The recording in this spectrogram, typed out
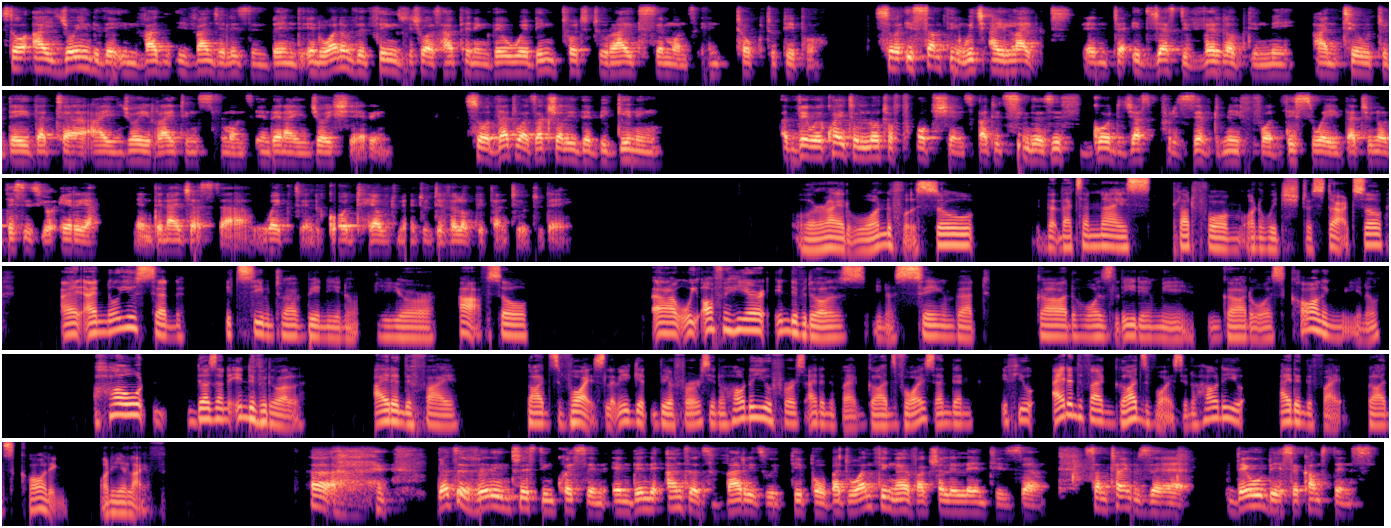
so I joined the evangelism band, and one of the things which was happening, they were being taught to write sermons and talk to people. So it's something which I liked, and it just developed in me until today that uh, I enjoy writing sermons and then I enjoy sharing. So that was actually the beginning. There were quite a lot of options, but it seems as if God just preserved me for this way that, you know, this is your area and then I just uh, worked, and God helped me to develop it until today. All right, wonderful. So that that's a nice platform on which to start. So I I know you said it seemed to have been you know your path. So uh, we often hear individuals you know saying that God was leading me, God was calling me. You know, how does an individual identify God's voice? Let me get there first. You know, how do you first identify God's voice? And then if you identify God's voice, you know, how do you identify God's calling on your life? Uh, that's a very interesting question. And then the answers varies with people. But one thing I've actually learned is uh, sometimes uh, there will be a circumstance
